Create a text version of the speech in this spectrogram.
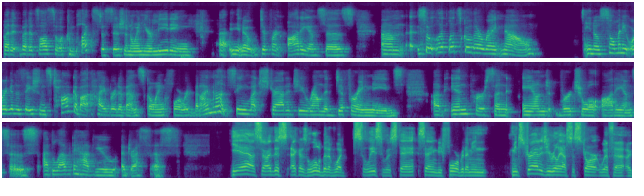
but it, but it's also a complex decision when you're meeting, uh, you know, different audiences. Um, so let, let's go there right now. You know, so many organizations talk about hybrid events going forward, but I'm not seeing much strategy around the differing needs of in person and virtual audiences. I'd love to have you address this. Yeah, so this echoes a little bit of what Celisa was saying before, but I mean, I mean, strategy really has to start with a,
